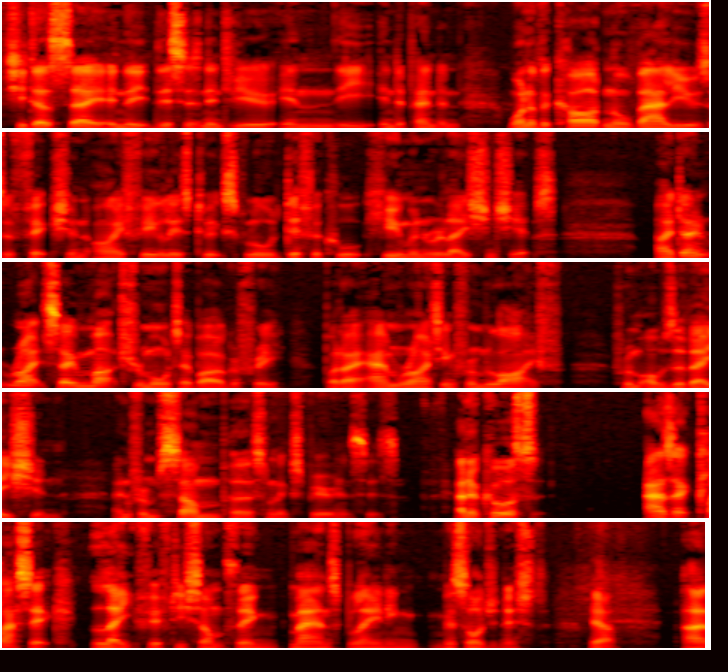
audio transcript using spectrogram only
She does say in the this is an interview in the Independent. One of the cardinal values of fiction, I feel, is to explore difficult human relationships. I don't write so much from autobiography, but I am writing from life, from observation, and from some personal experiences. And of course, as a classic late fifty-something mansplaining misogynist, Yeah, uh,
